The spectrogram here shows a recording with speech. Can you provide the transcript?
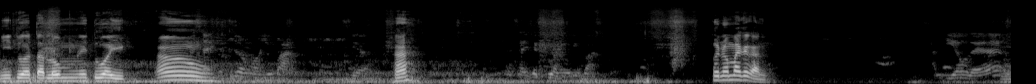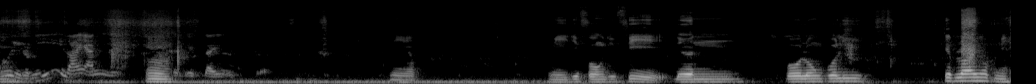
มีตัวตัดลมในตัวอีก เอ้า ใส่เครื่องมาอยู่บ้านเสียฮะ ใส่เครื่องมาอยู่บ้านเพื่อนเอามาจากกัน อันเดียวแหละโอ้ยก็มีหลายอันอืมเอ็ดใดนี่ครับ มีจิฟงจิฟฟี่ เดินโบลงโบลีเรียบร้อยครับนี่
